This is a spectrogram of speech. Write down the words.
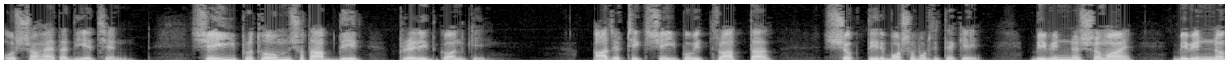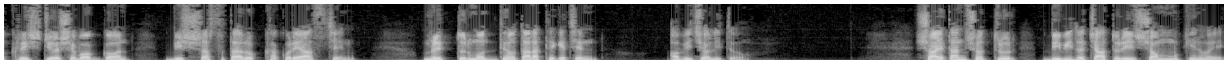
ও সহায়তা দিয়েছেন। সেই প্রথম শতাব্দীর প্রেরিতগণকে। আজও ঠিক সেই পবিত্র আত্মার শক্তির বশবর্তী থেকে বিভিন্ন সময় বিভিন্ন খ্রিস্টীয় সেবকগণ বিশ্বস্ততা রক্ষা করে আসছেন। মৃত্যুর মধ্যেও তারা থেকেছেন অবিচলিত। শয়তান শত্রুর বিবিধ চাতুরীর সম্মুখীন হয়ে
